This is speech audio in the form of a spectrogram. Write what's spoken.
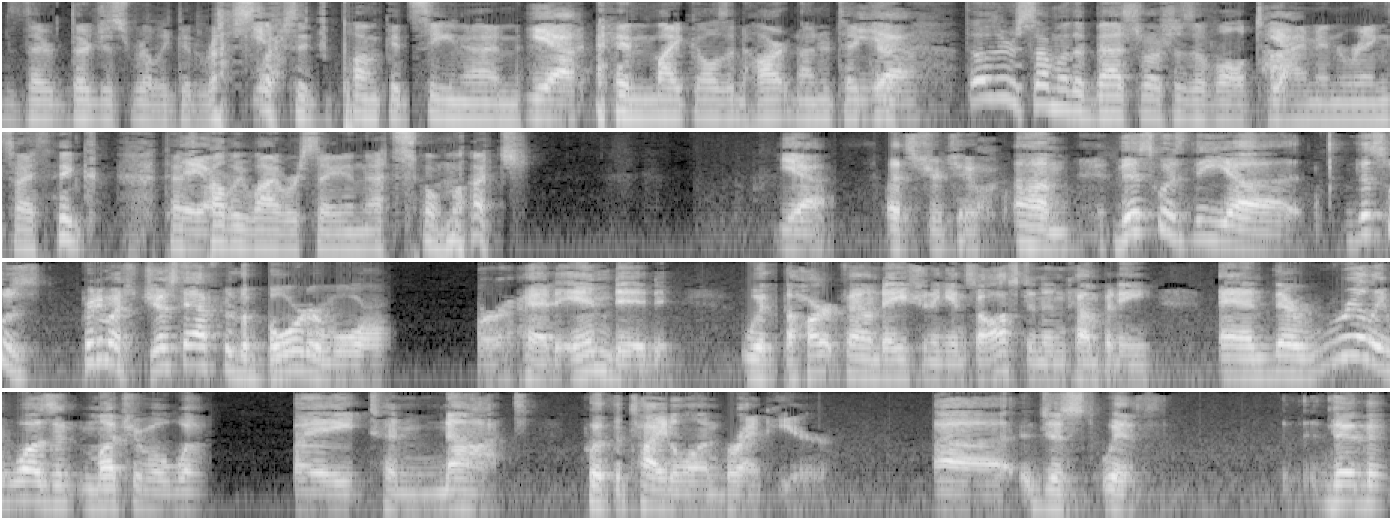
They're they're just really good wrestlers. Punk and Cena and Yeah. and Michaels and Hart and Undertaker. Yeah. Those are some of the best wrestlers of all time in ring. So I think that's They are. probably why we're saying that so much. Yeah, that's true too. Um, this was the uh, this was pretty much just after the border war had ended with the Hart Foundation against Austin and Company, and there really wasn't much of a way to not put the title on Bret here. Uh, just with there,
